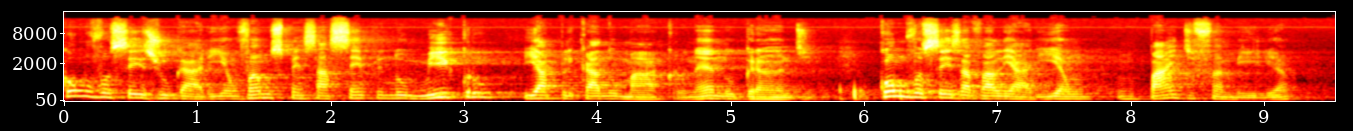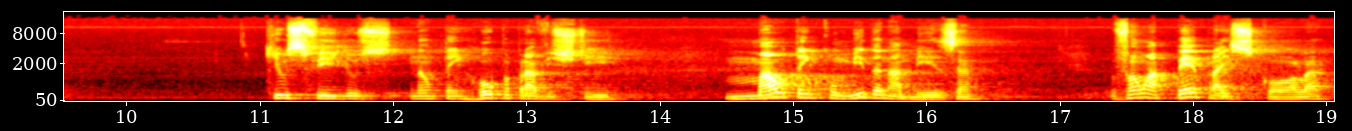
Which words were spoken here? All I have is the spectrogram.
Como vocês julgariam? Vamos pensar sempre no micro e aplicar no macro, né? no grande. Como vocês avaliariam um pai de família que os filhos não têm roupa para vestir, mal têm comida na mesa, vão a pé para a escola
